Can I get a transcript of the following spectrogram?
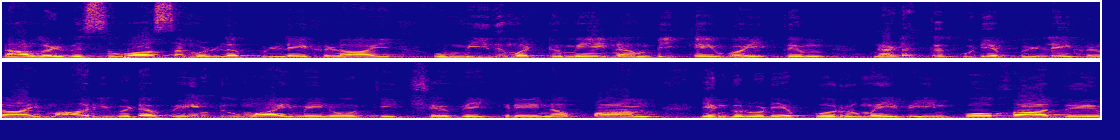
நாங்கள் விசுவாசம் உள்ள பிள்ளைகளாய் உம்மீது மட்டுமே நம்பிக்கை வைத்து நடக்கக்கூடிய பிள்ளைகளாய் மாறிவிட வேண்டுமாய்மை நோக்கி செபிக்கிறேன் அப்பா. எங்களுடைய பொறுமை வீண் போகாது.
